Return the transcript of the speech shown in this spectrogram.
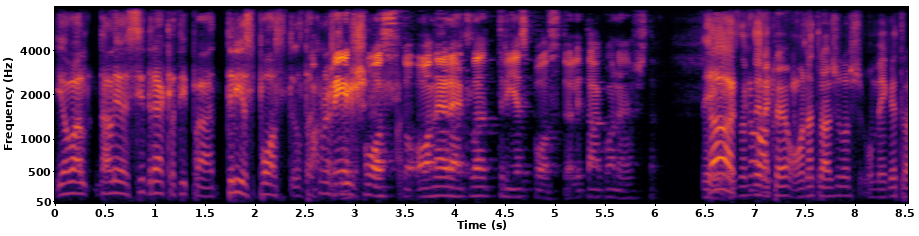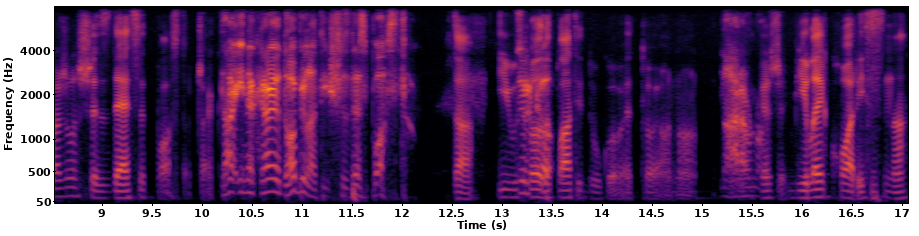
I ova, da li je Sid rekla tipa 30% ili tako Pa nešto više. 5%, ona je rekla 30%, ili tako nešto. Ne, Da, ja znam da je kao- na kraju ona tražila, Omega je tražila 60% čak. Da, i na kraju je dobila tih 60%. Da, i uspela kao- da plati dugove, to je ono, Naravno. kaže, bila je korisna.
